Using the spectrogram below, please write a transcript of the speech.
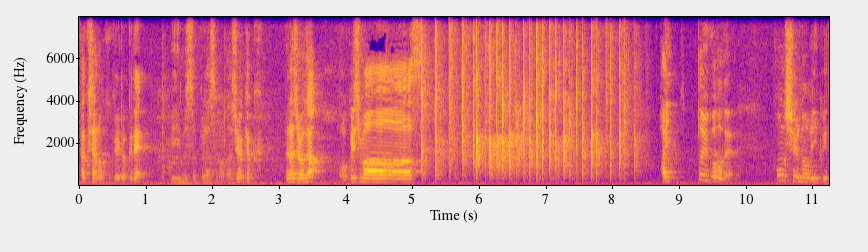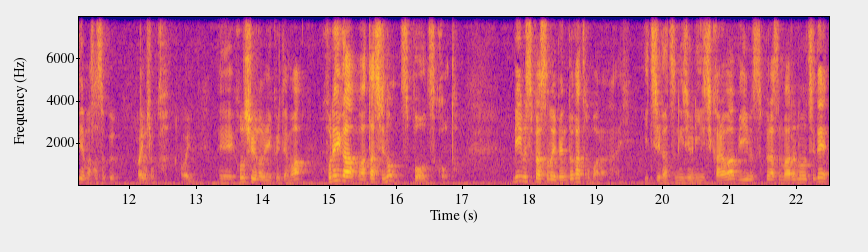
各社のご協力で、ビームスプラスのラジオ局、プラジオがお送りします。はい。ということで、今週のウィークリーテーマ早速いきましょうか。はいえー今週のウィークリーテーマは「これが私のスポーツコート」ビームスプラスのイベントが止まらない1月22日からはビームスプラス丸の内で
